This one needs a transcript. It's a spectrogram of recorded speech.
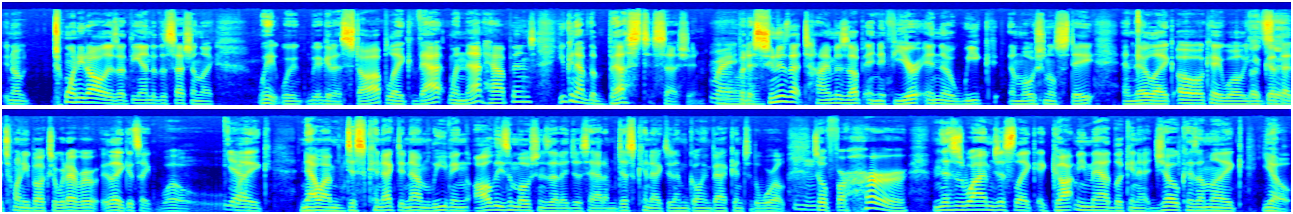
you know twenty dollars at the end of the session. Like, wait, we we gotta stop. Like that when that happens, you can have the best session. Right. But as soon as that time is up, and if you're in a weak emotional state, and they're like, oh, okay, well you That's got it. that twenty bucks or whatever, like it's like whoa, Yeah. like now I'm disconnected. Now I'm leaving all these emotions that I just had. I'm disconnected. I'm going back into the world. Mm-hmm. So for her, and this is why I'm just like, it got me mad looking at Joe because I'm like, yo,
